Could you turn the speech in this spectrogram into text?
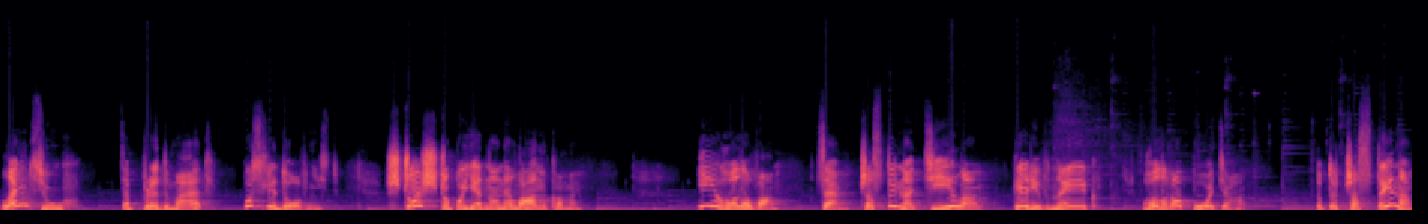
Ланцюг це предмет, послідовність, щось, що поєднане ланками. І голова це частина тіла, керівник, голова потяга. Тобто частина,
